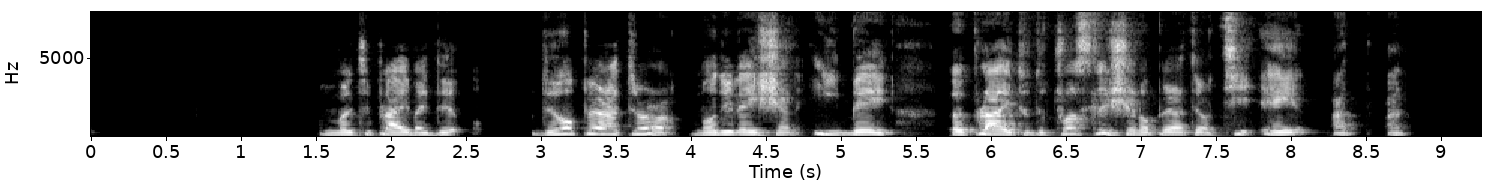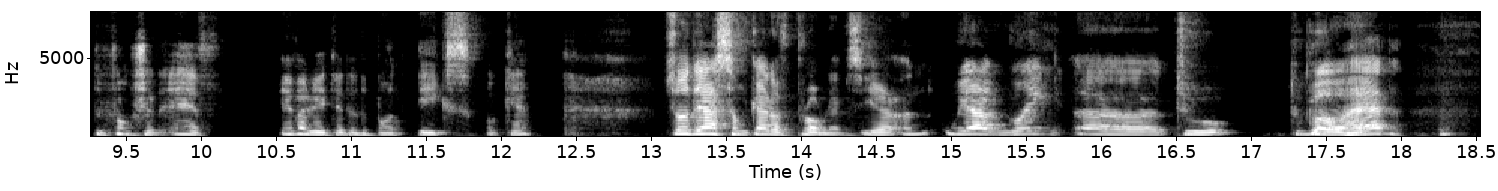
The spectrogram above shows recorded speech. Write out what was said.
multiplied by the, the operator modulation e bay applied to the translation operator ta at, at the function f evaluated at the point x, okay? So there are some kind of problems here, and we are going uh, to, to go ahead.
